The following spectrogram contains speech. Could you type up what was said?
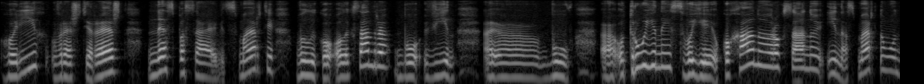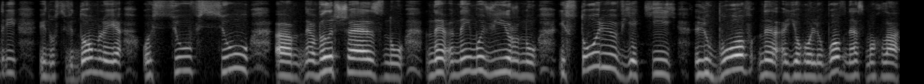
горіх, врешті-решт, не спасає від смерті великого Олександра, бо він е, був е, отруєний своєю коханою Роксаною, і на смертному одрі він усвідомлює ось цю всю е, величезну, не- неймовірну історію, в якій любов, не, його любов не змогла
